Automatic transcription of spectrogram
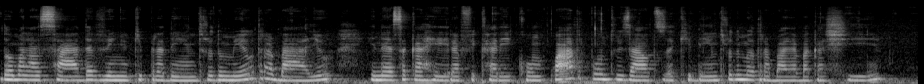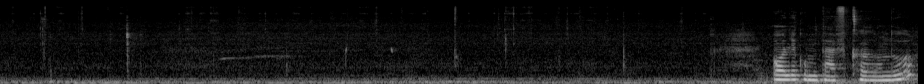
Dou uma laçada, venho aqui para dentro do meu trabalho e nessa carreira ficarei com quatro pontos altos aqui dentro do meu trabalho abacaxi. Olha como tá ficando.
